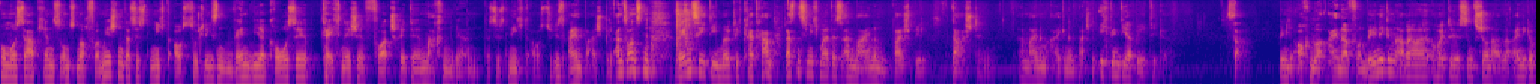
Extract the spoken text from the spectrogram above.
Homo sapiens uns noch vermischen. Das ist nicht auszuschließen, wenn wir große technische Fortschritte machen werden. Das ist nicht auszuschließen. Das ist ein Beispiel. Ansonsten, wenn Sie die Möglichkeit haben, lassen Sie mich mal das an meinem Beispiel darstellen. An meinem eigenen Beispiel. Ich bin Diabetiker. So. Bin ich auch nur einer von wenigen, aber heute sind es schon einige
